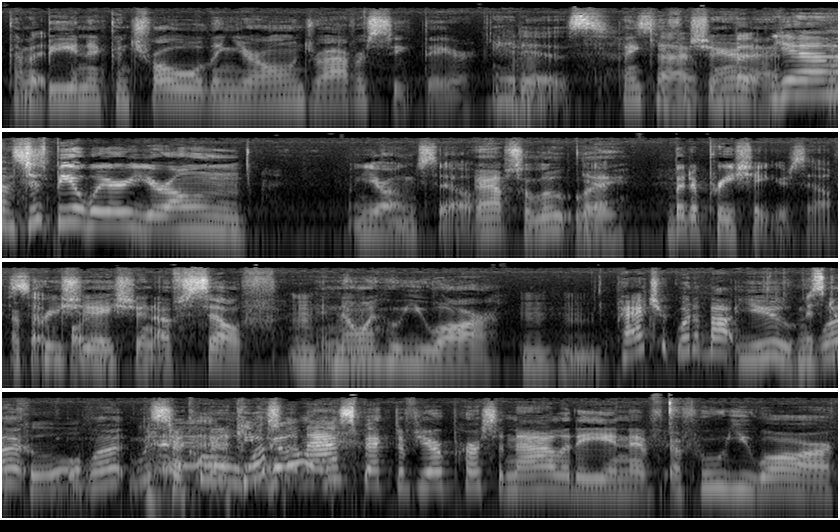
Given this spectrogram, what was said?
Kind of being in control in your own driver's seat there. It mm-hmm. is. Thank you for sharing but that. Yeah, That's- just be aware of your own your own self. Absolutely. Yeah. But appreciate yourself. So. Appreciation of self and mm-hmm. knowing who you are. Mm-hmm. Patrick, what about you? Mr. What, Cool. What, Mr. Cool, what's an aspect of your personality and of, of who you are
